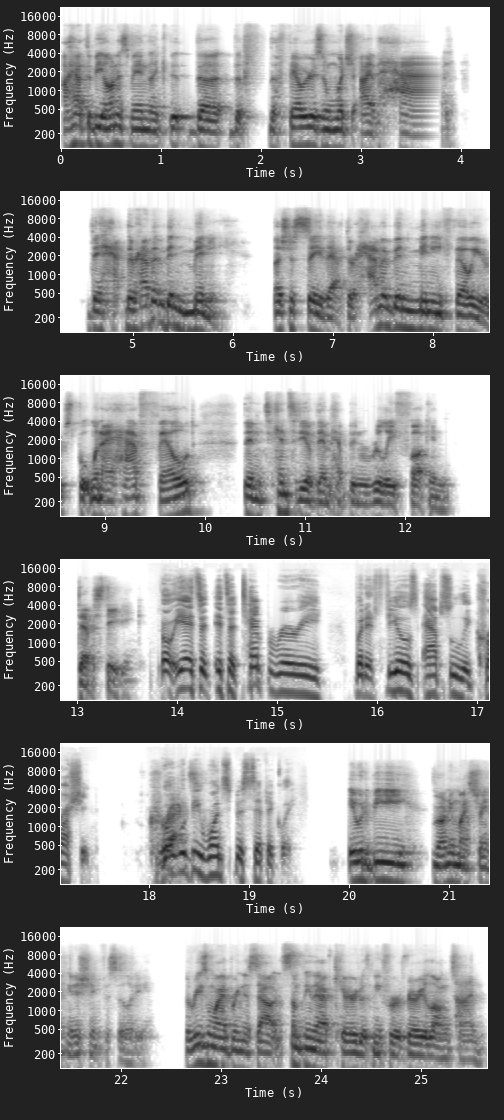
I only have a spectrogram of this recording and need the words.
I have to be honest man like the the the, the failures in which I've had they ha- there haven't been many. Let's just say that. There haven't been many failures but when I have failed the intensity of them have been really fucking devastating. Oh yeah it's a it's a temporary but it feels absolutely crushing. Correct. what would be one specifically? It would be running my strength conditioning facility. The reason why I bring this out, it's something that I've carried with me for a very long time.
